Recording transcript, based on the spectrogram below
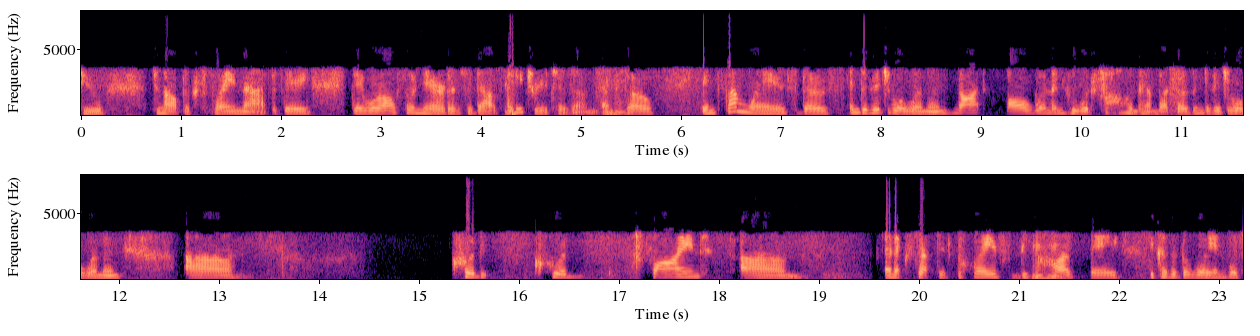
to to help explain that, but they they were also narratives about patriotism, and Mhm. so in some ways, those individual women, not all women who would follow them, but those individual women, uh, could could find um, an accepted place because they because of the way in which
